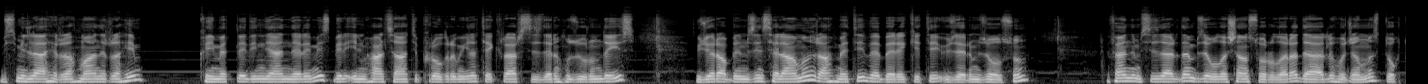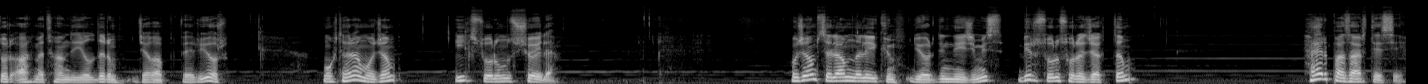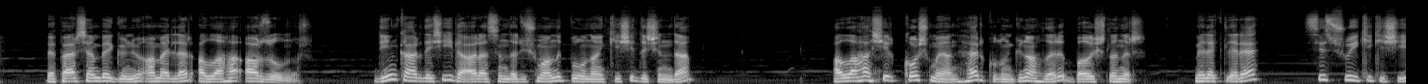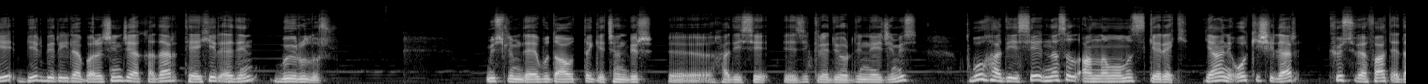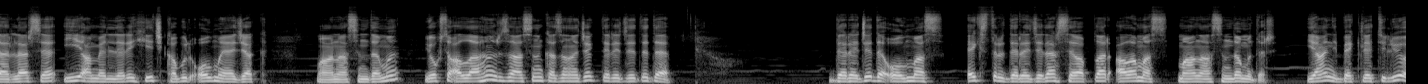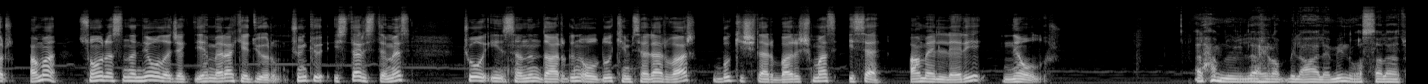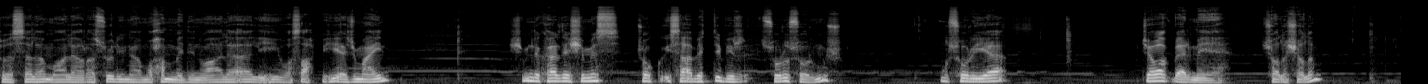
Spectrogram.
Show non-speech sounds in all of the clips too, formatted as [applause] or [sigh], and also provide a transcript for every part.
Bismillahirrahmanirrahim. Kıymetli dinleyenlerimiz bir İlmihal Saati programıyla tekrar sizlerin huzurundayız. Yüce Rabbimizin selamı, rahmeti ve bereketi üzerimize olsun. Efendim sizlerden bize ulaşan sorulara değerli hocamız Doktor Ahmet Hamdi Yıldırım cevap veriyor. Muhterem hocam, ilk sorumuz şöyle. Hocam selamun aleyküm diyor dinleyicimiz. Bir soru soracaktım. Her pazartesi ve perşembe günü ameller Allah'a arz olunur. Din kardeşiyle arasında düşmanlık bulunan kişi dışında Allah'a şirk koşmayan her kulun günahları bağışlanır. Meleklere siz şu iki kişiyi birbiriyle barışıncaya kadar tehir edin buyurulur. Müslim'de Ebu Davud'da geçen bir e, hadisi e, zikrediyor dinleyicimiz. Bu hadisi nasıl anlamamız gerek? Yani o kişiler küs vefat ederlerse iyi amelleri hiç kabul olmayacak manasında mı? Yoksa Allah'ın rızasını kazanacak derecede de derece de olmaz, ekstra dereceler sevaplar alamaz manasında mıdır? Yani bekletiliyor ama sonrasında ne olacak diye merak ediyorum. Çünkü ister istemez çoğu insanın dargın olduğu kimseler var. Bu kişiler barışmaz ise amelleri ne olur? Elhamdülillahi Rabbil alemin ve salatu ve selamu ala Resulina Muhammedin ve ala alihi ve sahbihi ecmain. Şimdi kardeşimiz çok isabetli bir soru sormuş. Bu soruya cevap vermeye çalışalım.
